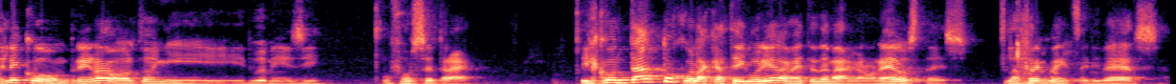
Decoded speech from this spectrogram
te le compri una volta ogni due mesi, o forse tre. Il contatto con la categoria la mette da marca non è lo stesso, la frequenza è diversa.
